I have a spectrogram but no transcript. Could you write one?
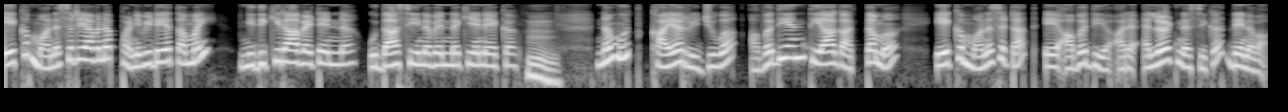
ඒක මනසට යවන පණිවිඩය තමයි නිදිකිරා වැටෙන්න, උදාසීන වෙන්න කියන එක. නමුත් කය ඍජුව අවදියෙන් තියාගත්තම ඒක මනසටත් ඒ අවදිය අර ඇලර්ට්නස් එක දෙනවා.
